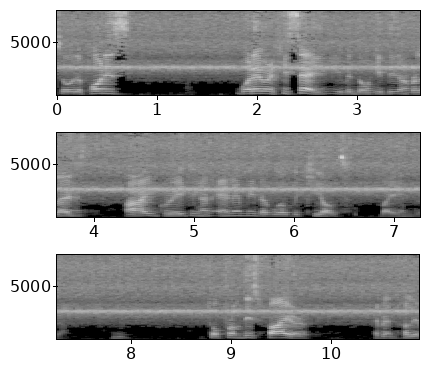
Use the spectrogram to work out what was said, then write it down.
So the point is whatever he say even though he didn't realize i'm creating an enemy that will be killed by indra hmm? so from this fire eventually a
